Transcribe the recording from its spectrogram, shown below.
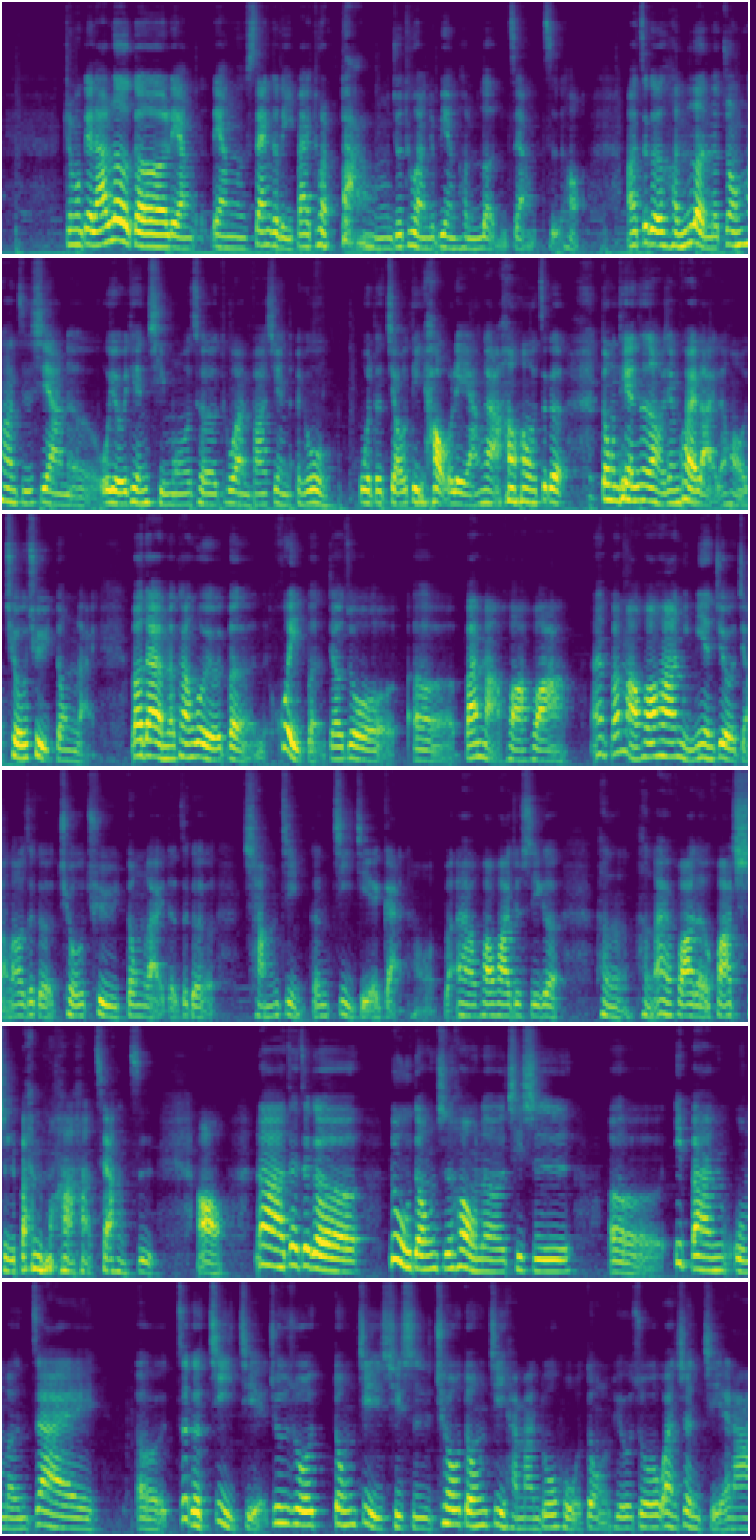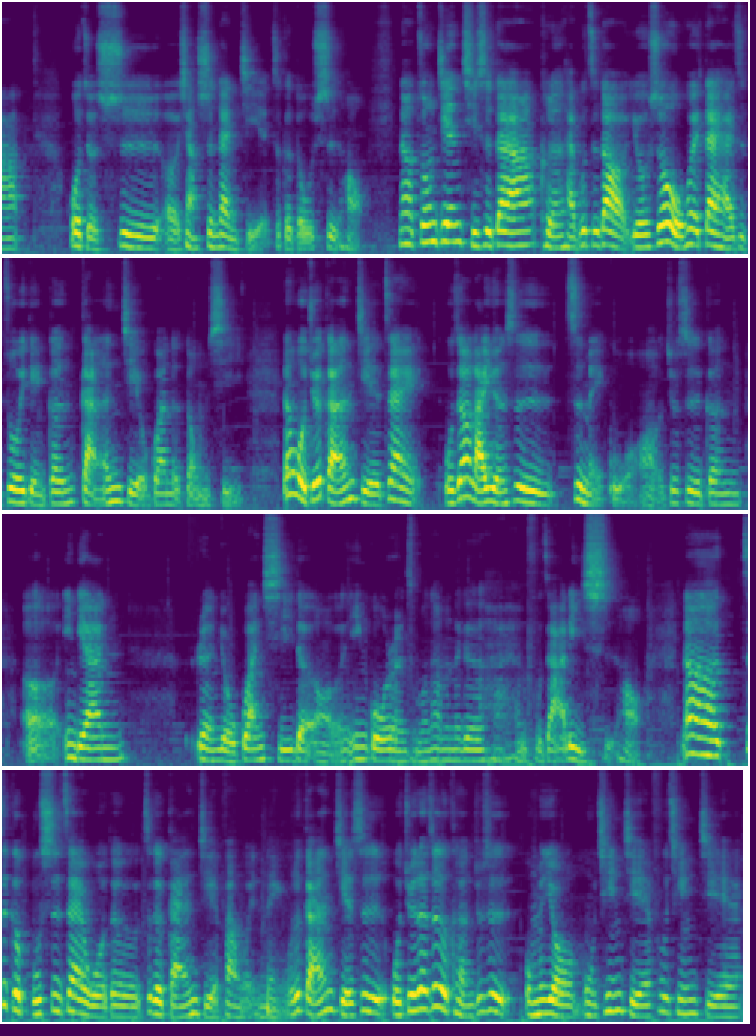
怎么给他热个两两三个礼拜，突然砰，就突然就变很冷这样子哈。啊，这个很冷的状况之下呢，我有一天骑摩托车，突然发现，哎呦，我的脚底好凉啊！呵呵，这个冬天真的好像快来了哈，秋去冬来。不知道大家有没有看过有一本绘本叫做呃《斑马花花》，那《斑马花花》里面就有讲到这个秋去冬来的这个场景跟季节感哈。啊，花花就是一个很很爱花的花痴斑马这样子。好，那在这个入冬之后呢，其实呃，一般我们在呃这个季节，就是说冬季，其实秋冬季还蛮多活动，比如说万圣节啦。或者是呃，像圣诞节，这个都是哈。那中间其实大家可能还不知道，有时候我会带孩子做一点跟感恩节有关的东西。但我觉得感恩节在我知道来源是自美国哦，就是跟呃印第安人有关系的哦，英国人什么他们那个还很复杂历史哈。那这个不是在我的这个感恩节范围内，我的感恩节是我觉得这个可能就是我们有母亲节、父亲节。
